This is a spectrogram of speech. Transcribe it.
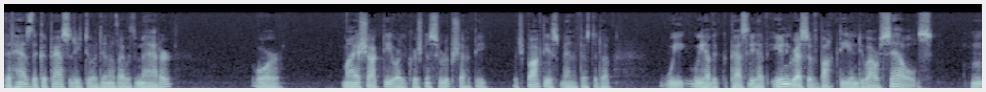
that has the capacity to identify with matter or Maya Shakti or the Krishna Swarup Shakti, which Bhakti is manifested of, we, we have the capacity to have ingress of Bhakti into ourselves, hmm?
